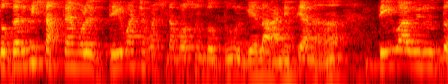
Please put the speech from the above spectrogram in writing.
तो गर्विष्ठ असल्यामुळे देवाच्या वचनापासून तो दूर गेला आणि त्यानं देवाविरुद्ध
